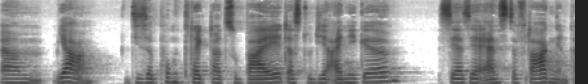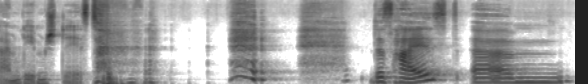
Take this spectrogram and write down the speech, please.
ähm, ja, dieser Punkt trägt dazu bei, dass du dir einige sehr, sehr ernste Fragen in deinem Leben stehst. das heißt, ähm,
